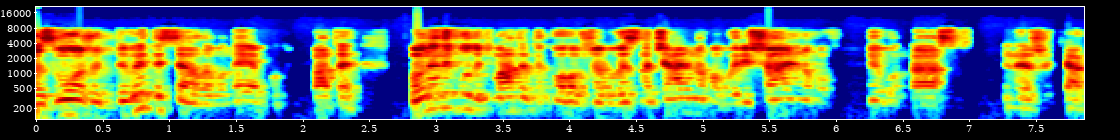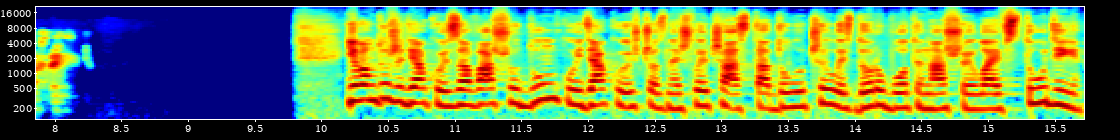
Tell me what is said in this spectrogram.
зможуть дивитися, але вони будуть мати вони не будуть мати такого вже визначального вирішального впливу на суспільне життя країни. Я вам дуже дякую за вашу думку і дякую, що знайшли час та долучились до роботи нашої лайв студії.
